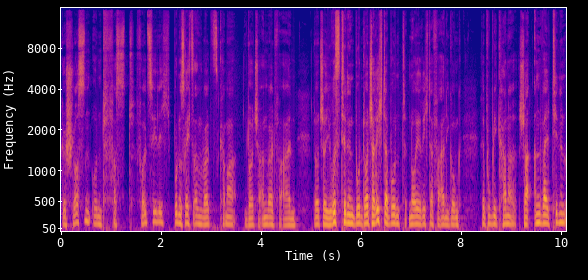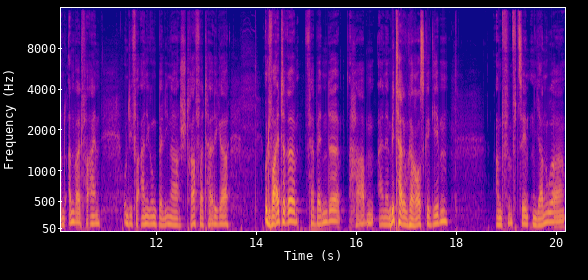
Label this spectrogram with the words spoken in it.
geschlossen und fast vollzählig. Bundesrechtsanwaltskammer, Deutscher Anwaltverein, Deutscher Juristinnenbund, Deutscher Richterbund, Neue Richtervereinigung, Republikanischer Anwaltinnen- und Anwaltverein und die Vereinigung Berliner Strafverteidiger und weitere Verbände haben eine Mitteilung herausgegeben am 15. Januar,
